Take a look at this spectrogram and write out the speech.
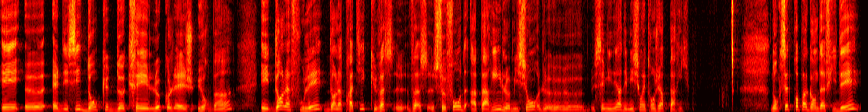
et euh, elle décide donc de créer le collège urbain, et dans la foulée, dans la pratique, se fonde à Paris le, le séminaire des missions étrangères de Paris. Donc cette propagande affidée,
